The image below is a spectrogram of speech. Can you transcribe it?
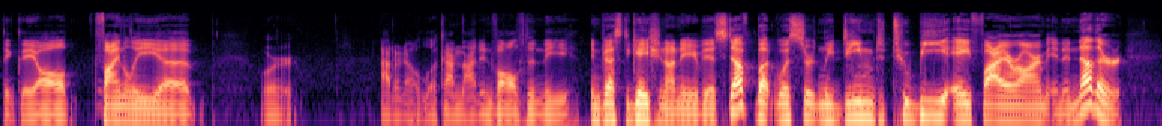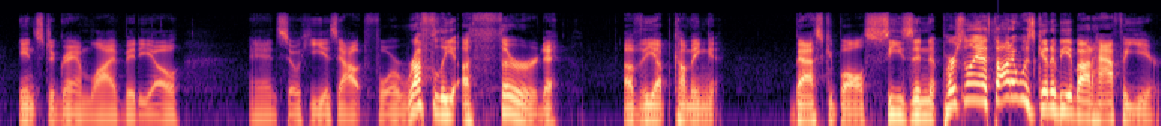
think they all finally uh, or I don't know. Look, I'm not involved in the investigation on any of this stuff, but was certainly deemed to be a firearm in another Instagram live video. And so he is out for roughly a third of the upcoming basketball season. Personally, I thought it was going to be about half a year.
